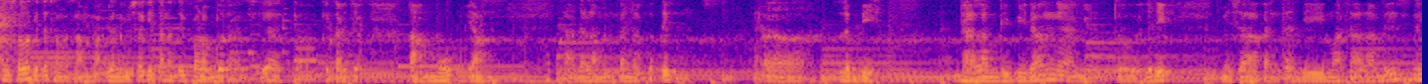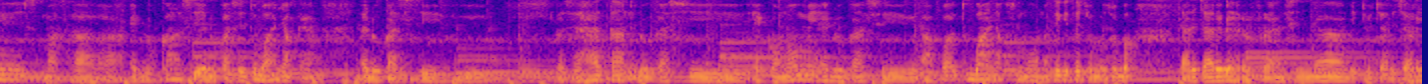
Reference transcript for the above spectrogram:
Insya kita sama-sama dan bisa kita nanti kolaborasi atau kita ajak tamu yang uh, dalam tanda kutip uh, lebih dalam di bidangnya gitu. Jadi misalkan tadi masalah bisnis masalah edukasi edukasi itu banyak ya. Edukasi kesehatan edukasi ekonomi edukasi apa itu banyak semua. Nanti kita coba-coba cari-cari deh referensinya gitu cari-cari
